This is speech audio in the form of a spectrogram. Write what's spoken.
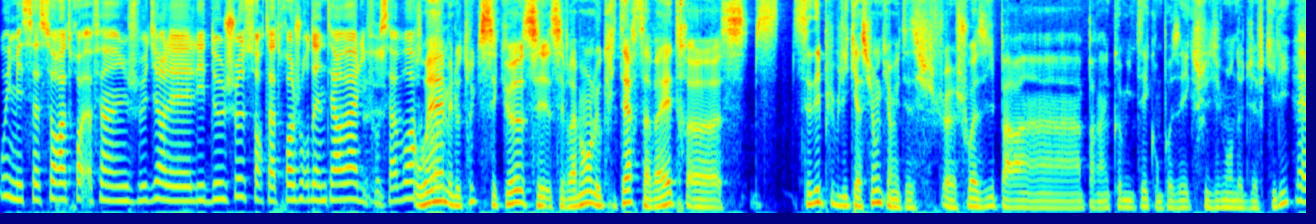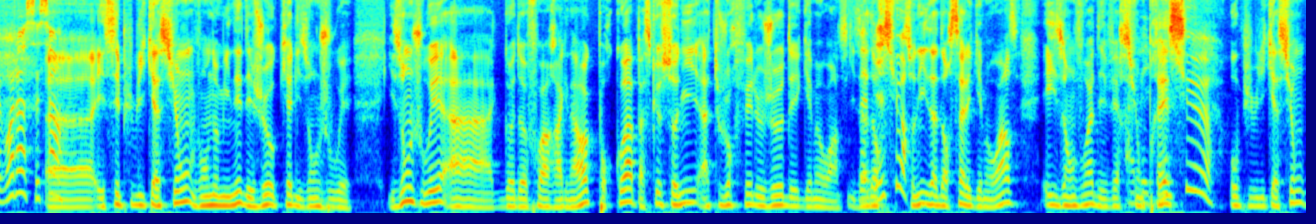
Oui, mais ça sort à trois. Enfin, je veux dire, les, les deux jeux sortent à trois jours d'intervalle, il faut savoir. Ouais, quoi. mais le truc, c'est que c'est vraiment le critère, ça va être. euh, c'est des publications qui ont été cho- choisies par un, par un comité composé exclusivement de Jeff Keighley. Mais voilà, c'est ça. Euh, et ces publications vont nominer des jeux auxquels ils ont joué. Ils ont joué à God of War Ragnarok. Pourquoi? Parce que Sony a toujours fait le jeu des Game Awards. Ils Bah, adorent, bien sûr. Sony, ils adorent ça, les Game Awards. Et ils envoient des Ah, versions bien presse aux publications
